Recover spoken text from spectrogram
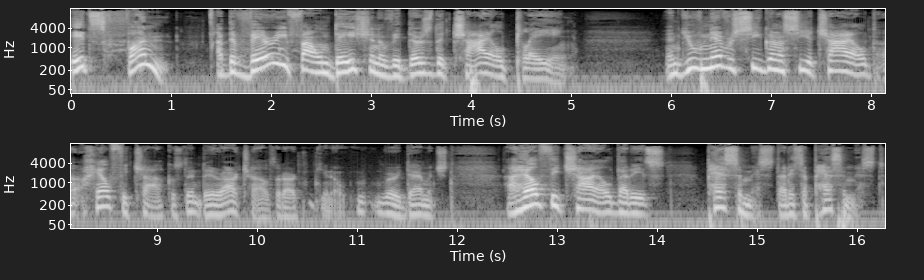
It's fun. At the very foundation of it, there's the child playing. And you never see gonna see a child, a healthy child, because then there are childs that are, you know, very damaged. A healthy child that is pessimist, that is a pessimist.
